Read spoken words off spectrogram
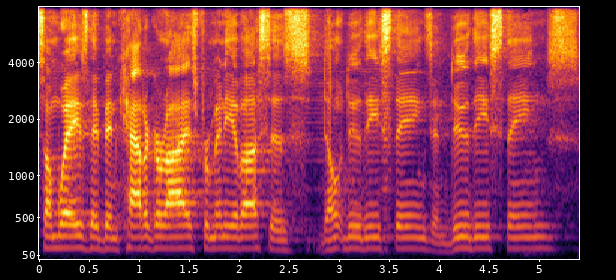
some ways they've been categorized for many of us as don't do these things and do these things.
